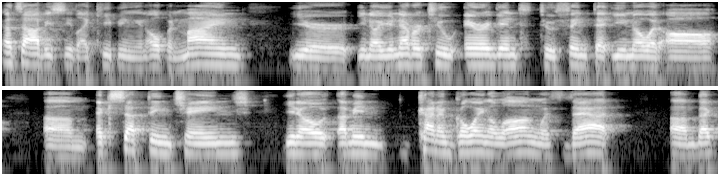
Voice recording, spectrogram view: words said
that's obviously like keeping an open mind. You're, you know, you're never too arrogant to think that you know it all. Um, accepting change. You know, I mean, kind of going along with that. Um, that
